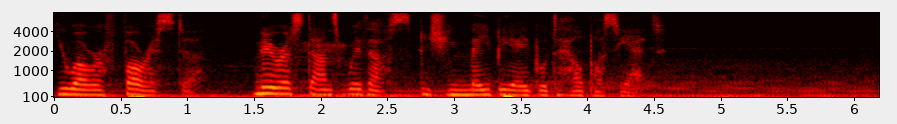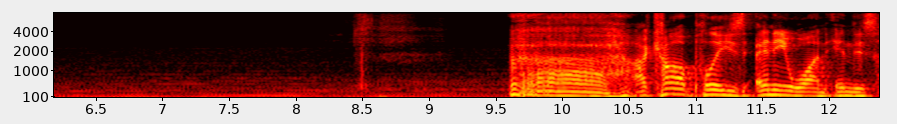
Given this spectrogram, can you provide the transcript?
You are a Forrester. Mira stands with us, and she may be able to help us yet. I can't please anyone in this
